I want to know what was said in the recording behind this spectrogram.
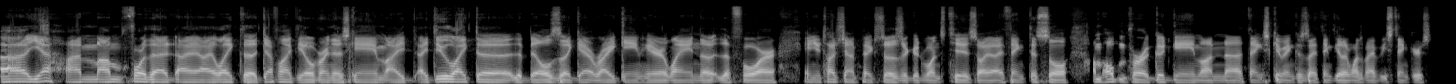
Uh, yeah, I'm I'm for that. I, I like the definitely like the over in this game. I, I do like the the Bills uh, get right game here, laying the, the four, and your touchdown picks. Those are good ones too. So I, I think this will. I'm hoping for a good game on uh, Thanksgiving because I think the other ones might be stinkers.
